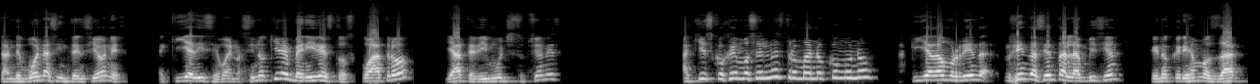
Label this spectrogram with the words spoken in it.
tan de buenas intenciones. Aquí ya dice, bueno, si no quieren venir estos cuatro, ya te di muchas opciones. Aquí escogemos el nuestro, mano, ¿cómo no? Aquí ya damos rienda, rienda sienta a la ambición que no queríamos dar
